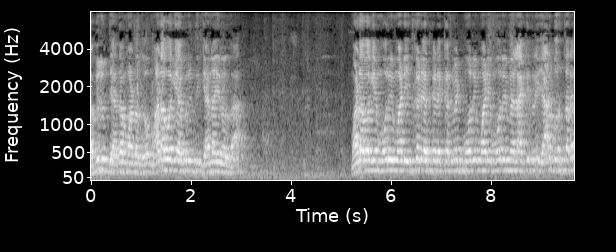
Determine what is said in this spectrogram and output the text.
ಅಭಿವೃದ್ಧಿ ಅದ ಮಾಡೋದು? ಮಾಡೋವಾಗಿ ಅಭಿವೃದ್ಧಿ ಜ್ಞಾನ ಇರಲ್ಲ? ಮಾಡೋವಾಗೆ ಮೋರಿ ಮಾಡಿ, ಇದ್ ಕಡೆ, ಅದ್ ಕಡೆ ಕನ್ವೆಂಟ್ ಮೋರಿ ಮಾಡಿ, ಮೋರಿ ಮೇಲೆ ಹಾಕಿದ್ರೆ ಯಾರು ಬರ್ತಾರೆ?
